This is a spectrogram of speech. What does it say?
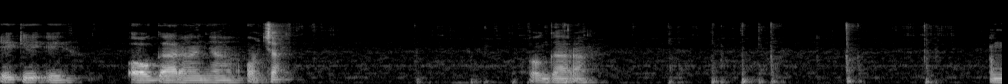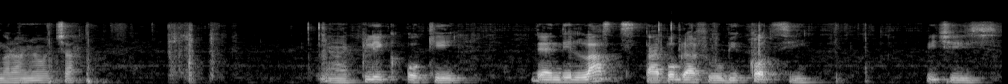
aka ọgaranya ọcha. Ọgara. Ọgaranya ọcha. And click OK. Then the last typography will be courtesy which is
